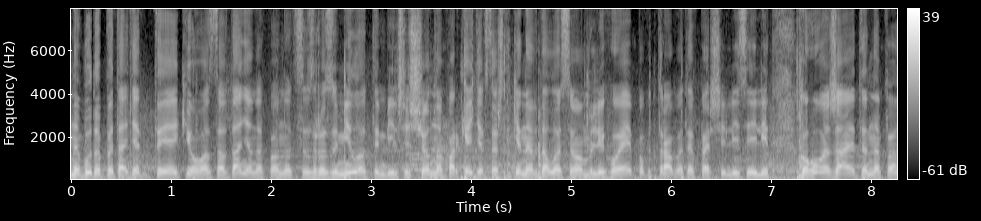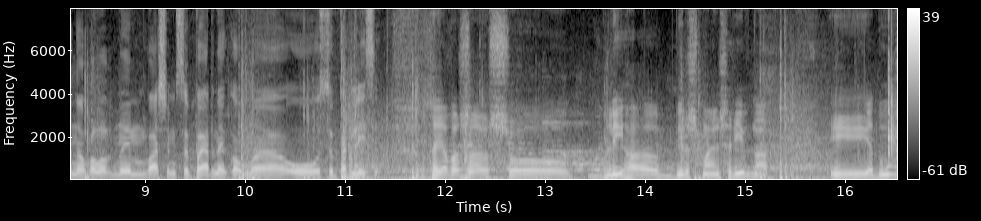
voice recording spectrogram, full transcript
не буду питати, які у вас завдання. Напевно, це зрозуміло. Тим більше, що на паркеті все ж таки не вдалося вам в Лігу Ей потрапити в першій лісі еліт. Кого вважаєте, напевно, головним вашим суперником е, у суперлісі? Та я вважаю, що ліга більш-менш рівна. І я думаю,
